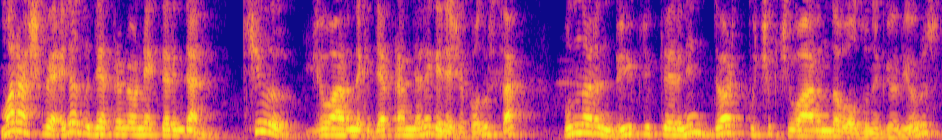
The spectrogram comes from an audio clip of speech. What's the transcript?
Maraş ve Elazığ deprem örneklerinden Kığ civarındaki depremlere gelecek olursak bunların büyüklüklerinin 4,5 civarında olduğunu görüyoruz.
